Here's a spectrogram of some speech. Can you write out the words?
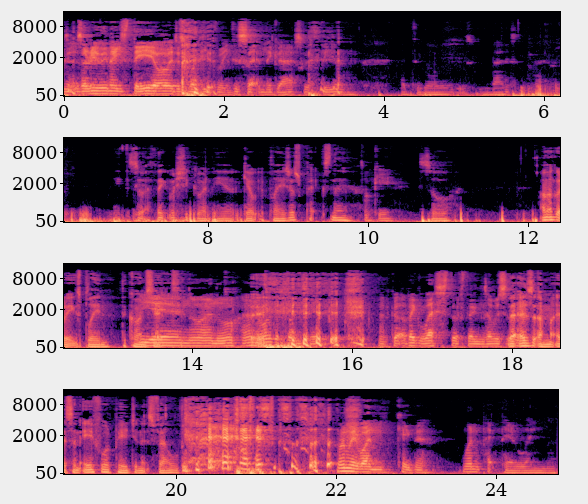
It was a really nice day. All I just wanted like to sit in the grass with beer. And had to go. It was embarrassing. So I think we should go into your guilty pleasures picks now. Okay. So I'm not going to explain the concept. Yeah, no, I know. I know the concept. I've got a big list of things. I was That is, a, it's an A4 page and it's filled. only one kind of one pick per line.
